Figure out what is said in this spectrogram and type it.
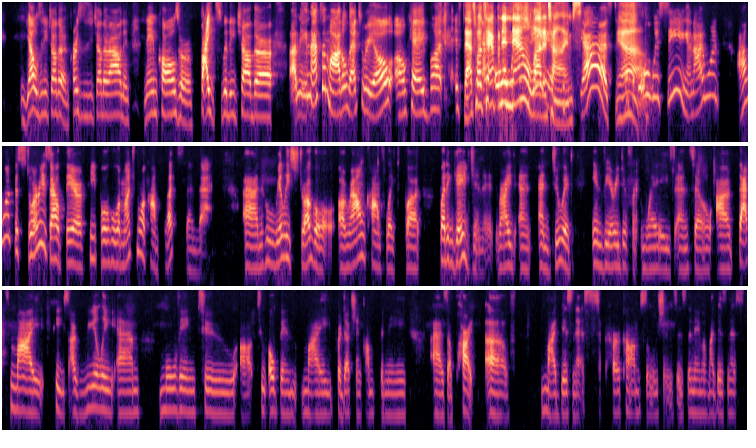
yells at each other and curses each other out and name calls or fights with each other i mean that's a model that's real okay but if That's what's all happening now a lot of times. yes Yeah. that's all we're seeing and i want i want the stories out there of people who are much more complex than that and who really struggle around conflict but but engage in it right and and do it in very different ways. And so uh, that's my piece. I really am moving to uh, to open my production company as a part of my business HurCom solutions is the name of my business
